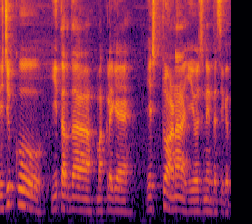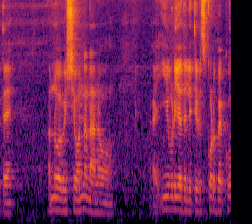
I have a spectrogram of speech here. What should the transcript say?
ನಿಜಕ್ಕೂ ಈ ಥರದ ಮಕ್ಕಳಿಗೆ ಎಷ್ಟು ಹಣ ಈ ಯೋಜನೆಯಿಂದ ಸಿಗುತ್ತೆ ಅನ್ನುವ ವಿಷಯವನ್ನು ನಾನು ಈ ವಿಡಿಯೋದಲ್ಲಿ ತಿಳಿಸ್ಕೊಡ್ಬೇಕು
